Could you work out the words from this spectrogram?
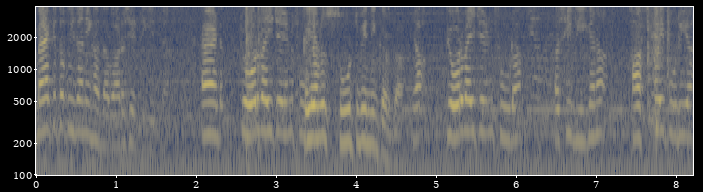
ਮੈਂ ਕਿਤੋਂ ਪੀਜ਼ਾ ਨਹੀਂ ਖਾਂਦਾ ਬਾਹਰੋਂ ਛੇਤੀ ਕੀਤਾ। ਐਂਡ ਪਿਓਰ ਵੈਜੀਟੇਰੀਅਨ ਫੂਡ ਕਈਆਂ ਨੂੰ ਸੂਟ ਵੀ ਨਹੀਂ ਕਰਦਾ। ਜਾਂ ਪਿਓਰ ਵੈਜੀਟੇਰੀਅਨ ਫੂਡ ਆ। ਅਸੀਂ ਵੀਗਨ ਆ ਸਾਫ਼ ਸਫ਼ਾਈ ਪੂਰੀ ਆ।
